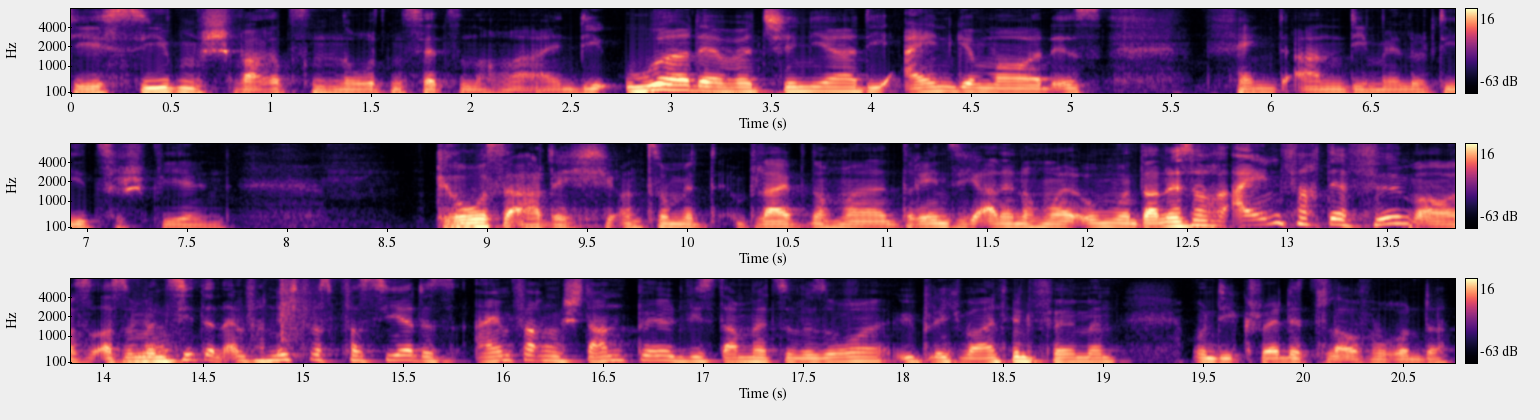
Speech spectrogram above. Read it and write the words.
die sieben schwarzen Noten setzen nochmal ein. Die Uhr der Virginia, die eingemauert ist, fängt an, die Melodie zu spielen großartig und somit bleibt noch mal drehen sich alle noch mal um und dann ist auch einfach der Film aus. Also man ja. sieht dann einfach nicht, was passiert. Es ist einfach ein Standbild, wie es damals sowieso üblich war in den Filmen und die Credits laufen runter.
